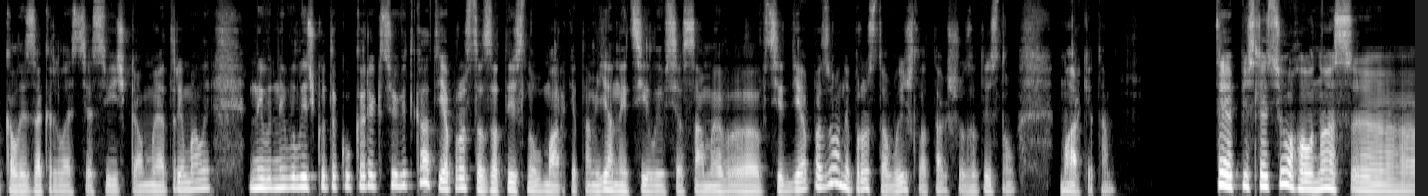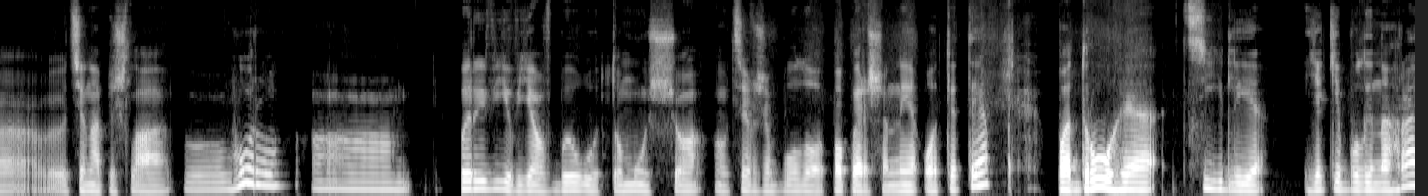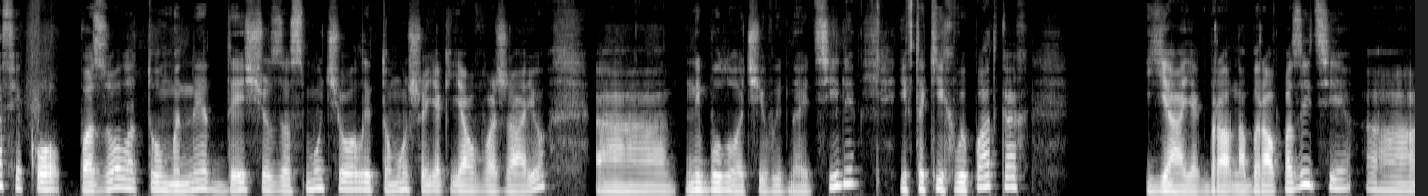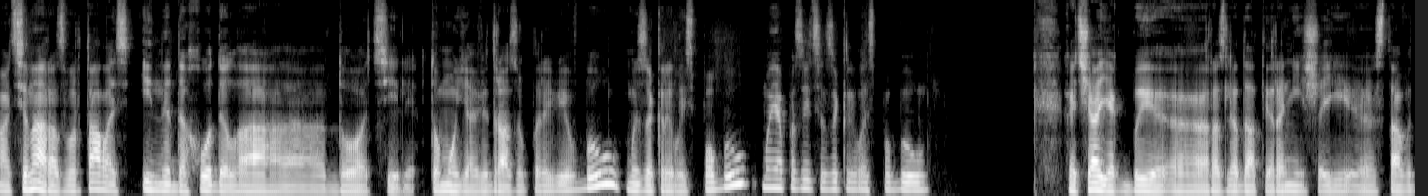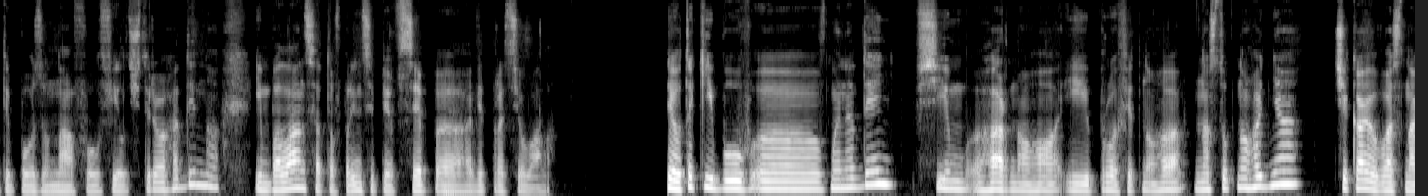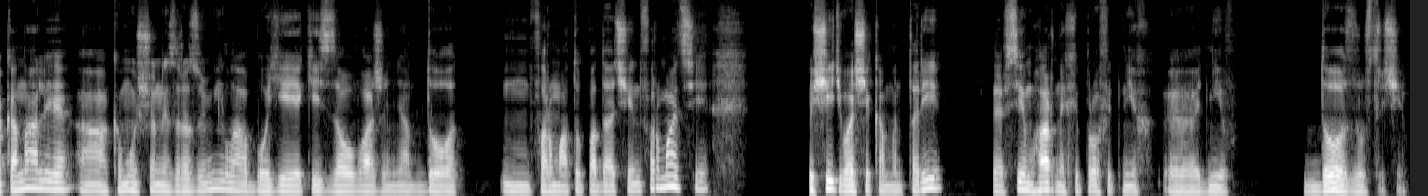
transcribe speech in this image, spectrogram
коли закрилась ця свічка, ми отримали невеличку таку корекцію відкат. Я просто затиснув маркетом. Я не цілився саме в ці діапазони, просто вийшло так, що затиснув маркетом. Це після цього у нас е, ціна пішла е, вгору. Е, перевів я в БУ, тому що це вже було, по-перше, не ОТТ. По-друге, цілі, які були на графіку, по золоту мене дещо засмучували, тому що, як я вважаю, не було очевидної цілі. І в таких випадках я, як брав, набирав позиції, ціна розверталась і не доходила до цілі. Тому я відразу перевів БУ. Ми закрились по БУ. Моя позиція закрилась по БУ. Хоча, якби е, розглядати раніше і е, ставити позу на фулфіл 4 годинного імбаланса, то в принципі все б е, відпрацювало. Це отакий був в мене день. Всім гарного і профітного наступного дня. Чекаю вас на каналі. Кому що не зрозуміло або є якісь зауваження до формату подачі інформації, пишіть ваші коментарі. Всім гарних і профітних е, днів. До зустрічі!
